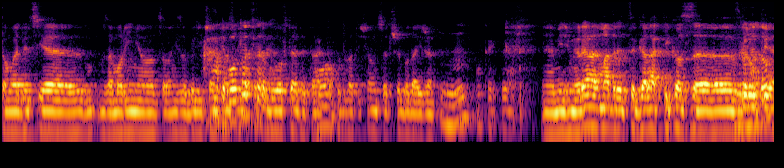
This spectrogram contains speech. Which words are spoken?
tą edycję za Mourinho, co oni zdobyli Aha, Champions to League. To, to było wtedy, tak, Wow. to było 2003 bodajże. Mhm. E, Mieliśmy Real Madryt Galacticos w grupie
